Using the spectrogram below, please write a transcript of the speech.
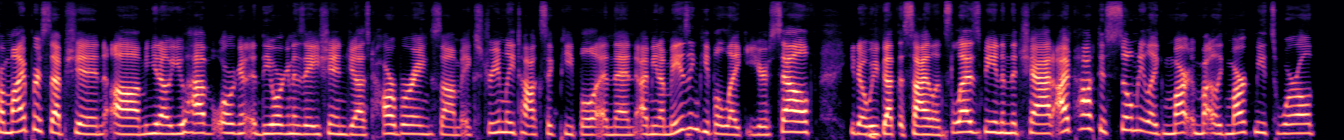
from my perception um you know you have organ the organization just harboring some extremely toxic people and then i mean amazing people like yourself you know we've got the silenced lesbian in the chat i've talked to so many like mark like mark meets world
